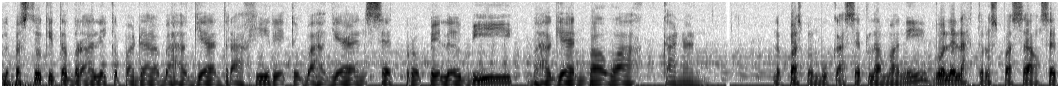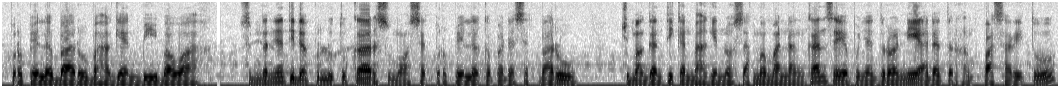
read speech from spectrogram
Selepas tu kita beralih kepada bahagian terakhir iaitu bahagian set propeller B bahagian bawah kanan. Lepas membuka set lama ni, bolehlah terus pasang set propeller baru bahagian B bawah. Sebenarnya tidak perlu tukar semua set propeller kepada set baru. Cuma gantikan bahagian rosak. Memandangkan saya punya drone ni ada terhempas hari itu,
